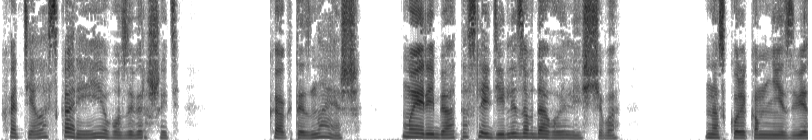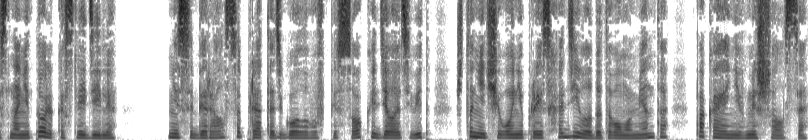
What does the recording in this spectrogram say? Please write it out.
Хотелось скорее его завершить. Как ты знаешь, мои ребята следили за вдовой Лещева. Насколько мне известно, не только следили. Не собирался прятать голову в песок и делать вид, что ничего не происходило до того момента, пока я не вмешался.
